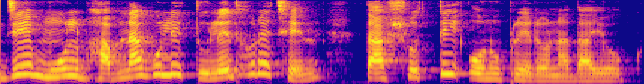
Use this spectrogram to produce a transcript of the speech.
যে মূল ভাবনাগুলি তুলে ধরেছেন তা সত্যিই অনুপ্রেরণাদায়ক।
